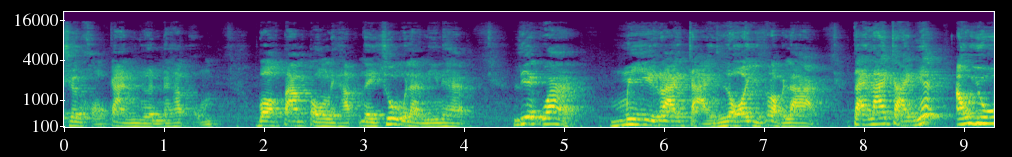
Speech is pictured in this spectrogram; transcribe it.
เชิงของการเงินนะครับผมบอกตามตรงเลยครับในช่วงเวลานี้นะฮะเรียกว่ามีรายจ่ายรออยู่ตลอดเวลา แต่รายจ่ายเนี้ยเอาอยู่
